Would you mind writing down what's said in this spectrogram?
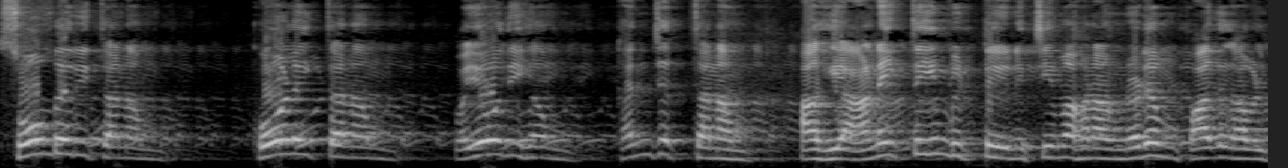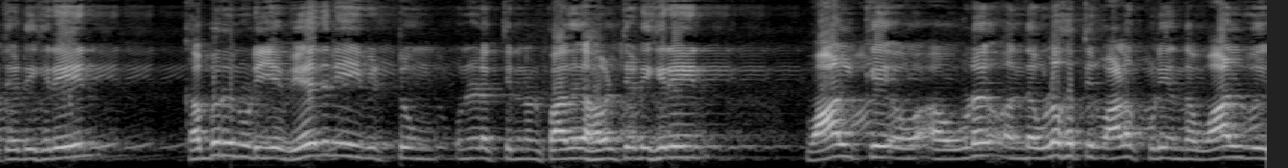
சோம்பேறித்தனம் கோழைத்தனம் வயோதிகம் கஞ்சத்தனம் ஆகிய அனைத்தையும் விட்டு நிச்சயமாக நான் உன்னிடம் பாதுகாவல் தேடுகிறேன். கபருனுடைய வேதனையை விட்டும் உன்னிடத்தில் நான் பாதுகாவல் தேடுகிறேன். வாழ்க்கை உட அந்த உலகத்தில் வாழக்கூடிய அந்த வாழ்வு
